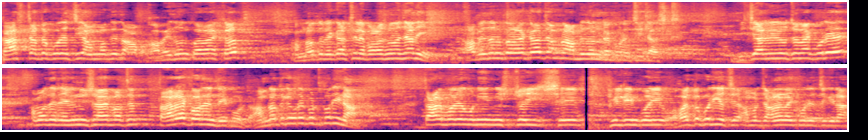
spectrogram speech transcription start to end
কাজটা তো করেছি, আমাদের আব- আবেদন করার কাজ। আমরা তো বেকার ছেলে, পড়াশোনা জানি। আবেদন করার কাজ আমরা আবেদনটা করেছি জাস্ট বিচার বিবেচনা করে আমাদের রেভিনিউ সাহেব আছেন, তারা করেন রেকর্ড আমরা তো কেউ রেকর্ড করি না। তারপরে উনি নিশ্চয়ই সে ফিল্ডিং করি, হয়তো করিয়েছে, আমার জানা নাই করেছে কিনা।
